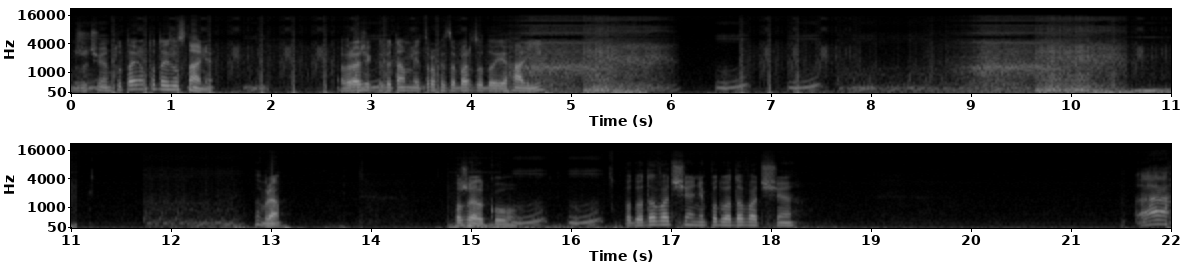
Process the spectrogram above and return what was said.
rzuciłem tutaj, on tutaj zostanie. W razie gdyby tam mnie trochę za bardzo dojechali, Dobra. Porzelku. Podładować się, nie podładować się. A,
